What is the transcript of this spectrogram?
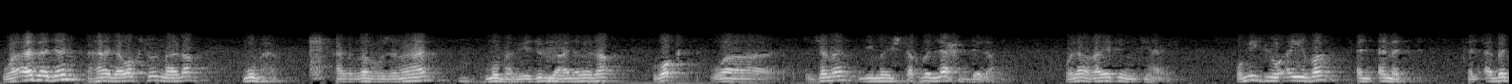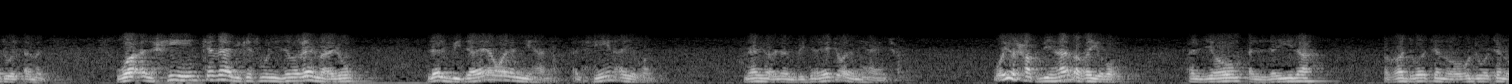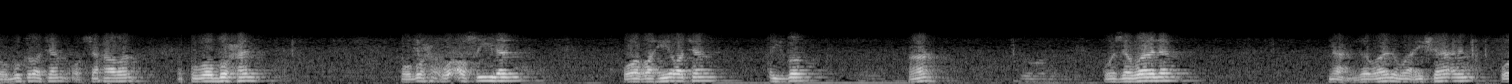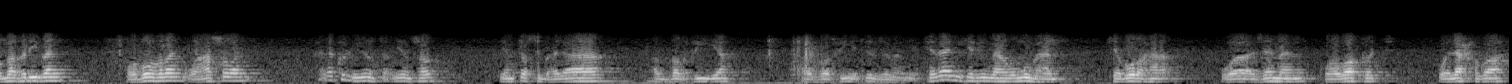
وأبدا هذا وقت ماذا؟ مبهم. هذا ظرف زمان مبهم. يدل على ماذا؟ وقت وزمن لما يستقبل لا حد له ولا غاية الانتهاء ومثله أيضا الأمد الأبد والأمد. والحين كذلك اسم لزمان غير معلوم لا البداية ولا النهاية. الحين أيضا. لا يعلم بدايته ولا نهايته ويلحق بهذا غيره. اليوم الليلة غدوة وغدوة وبكرة وسحرا وضحا وأصيلا وظهيرة أيضا ها؟ وزوالا نعم زوالا وعشاء ومغربا وظهرا وعصرا. هذا كله ينصب ينتصب على الظرفية الظرفية الزمانية كذلك فيما هو مبهم كبرهة وزمن ووقت ولحظة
